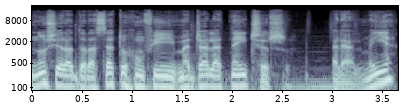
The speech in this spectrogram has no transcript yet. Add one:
نشرت دراستهم في مجلة نيتشر العلمية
